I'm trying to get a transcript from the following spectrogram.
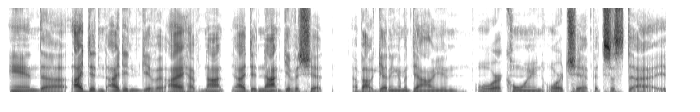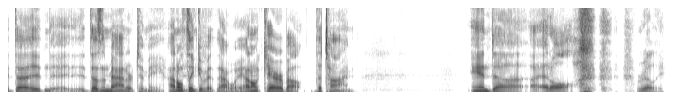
And uh, I didn't. I didn't give a. I have not. I did not give a shit about getting a medallion or a coin or a chip. It's just uh, it, it, it doesn't matter to me. I don't think of it that way. I don't care about the time and uh, at all, really.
